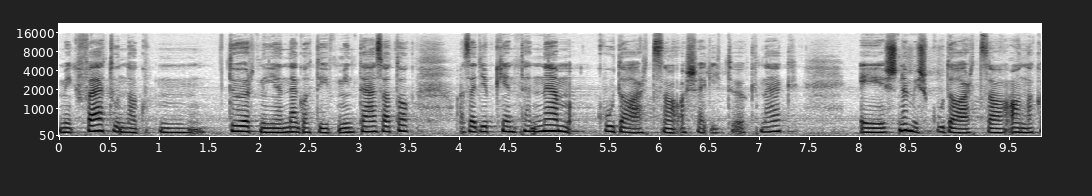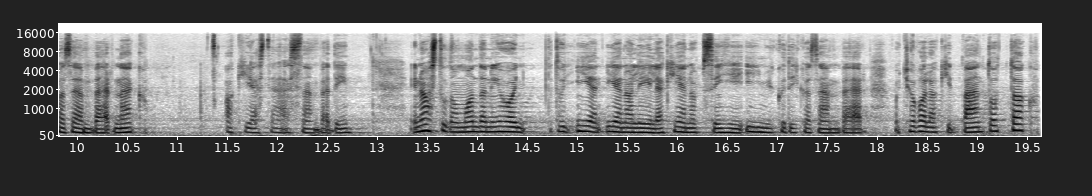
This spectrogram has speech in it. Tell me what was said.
még fel tudnak mm, törni ilyen negatív mintázatok, az egyébként nem kudarca a segítőknek, és nem is kudarca annak az embernek, aki ezt elszenvedi. Én azt tudom mondani, hogy, tehát, hogy ilyen, ilyen a lélek, ilyen a psziché, így működik az ember. Hogyha valakit bántottak,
